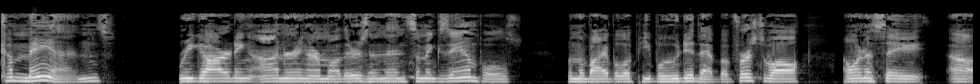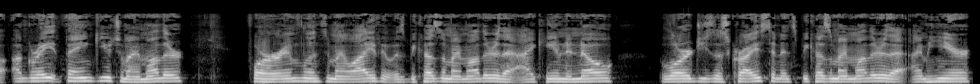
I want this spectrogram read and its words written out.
commands regarding honoring our mothers and then some examples from the Bible of people who did that. But first of all, I want to say uh, a great thank you to my mother for her influence in my life. It was because of my mother that I came to know the Lord Jesus Christ, and it's because of my mother that I'm here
